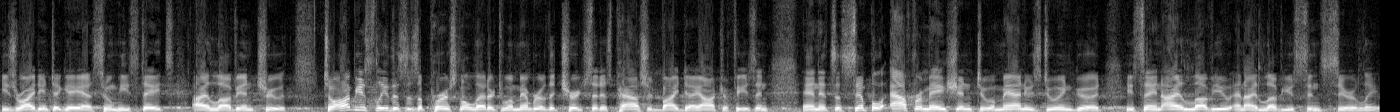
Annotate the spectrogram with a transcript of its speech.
He's writing to Gaius, whom he states, I love in truth. So obviously, this is a personal letter to a member of the church that is pastored by Diotrephes. And, and it's a simple affirmation to a man who's doing good. He's saying, I love you, and I love you sincerely.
